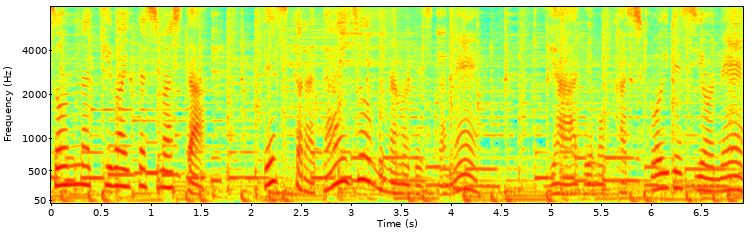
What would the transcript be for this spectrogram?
そんな気はいたしました。ですから大丈夫なのですかね。いやーでも賢いですよね。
